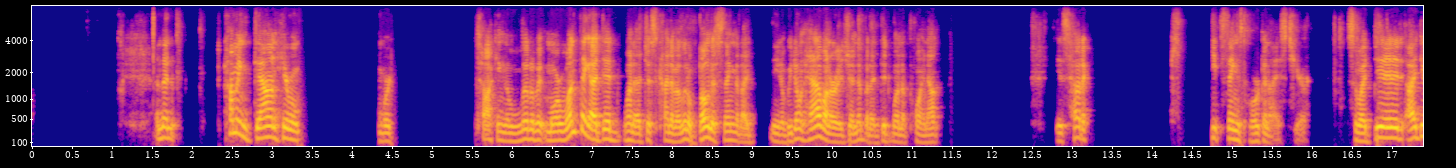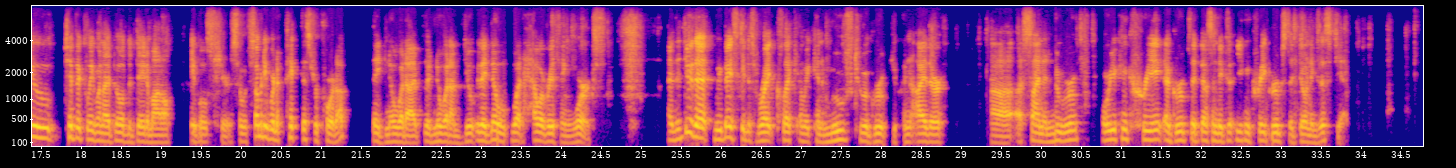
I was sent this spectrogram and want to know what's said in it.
And then coming down here when we're talking a little bit more, one thing I did want to just kind of a little bonus thing that I, you know, we don't have on our agenda, but I did want to point out is how to keep things organized here. So I did, I do typically when I build a data model tables here. So if somebody were to pick this report up, they'd know what I, they'd know what I'm doing, they'd know what, how everything works. And to do that, we basically just right click and we can move to a group. You can either uh, assign a new group, or you can create a group that doesn't exist. You can create groups that don't exist yet.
